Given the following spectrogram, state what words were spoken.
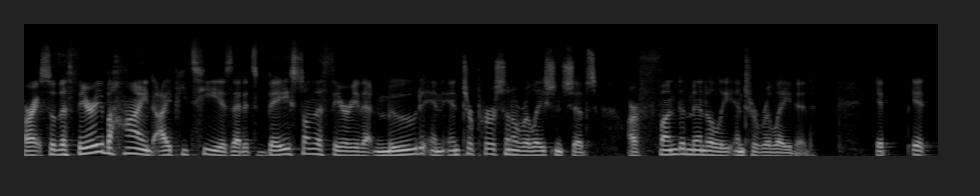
All right, so the theory behind IPT is that it's based on the theory that mood and interpersonal relationships are fundamentally interrelated. It, it,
